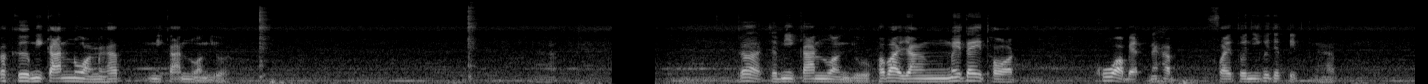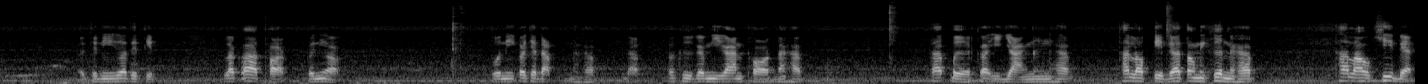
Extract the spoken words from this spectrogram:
ก็คือมีการหน่วงนะครับ มีการหน่วงอยู่ก็จะมีการหน่วงอยู่ เพราะว่ายังไม่ได้ถอดขั้วแบตนะครับ ไฟตัวนี้ก็จะติดนะครับไฟตัวนี้ก็จะติด แล้วก็ถอดตัวนี้ออก ตัวนี้ก็จะดับนะครับ ดับก็คือจะมีการถอดนะครับ ถ้าเปิดก็อีกอย่างหนึ่งนะครับ ถ้าเราปิดแล้วต้องไม่ขึ้นนะครับ ถ้าเราคีบแบต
